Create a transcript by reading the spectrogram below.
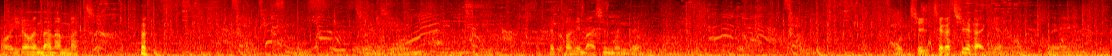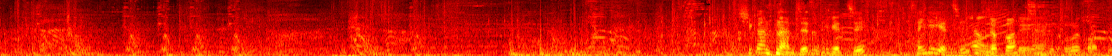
어 이러면 난 안 맞지. 패턴이 맛있는데 57? 제가 7 갈게요 네 시간은 안 재도 되겠지? 생기겠지? 그냥 무조건? 네, 네. 그- 그럴 것 같아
